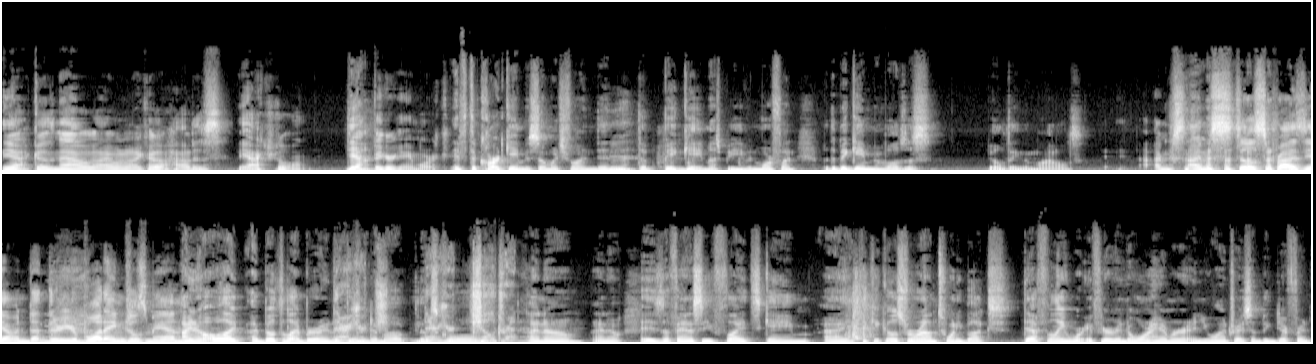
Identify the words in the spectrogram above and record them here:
Yeah, because now I was like, oh, how does the actual Yeah. bigger game work? If the card game is so much fun, then the big game must be even more fun. But the big game involves us building the models. I'm I'm still surprised you haven't done. They're your blood angels, man. I know. Well, I, I built the librarian. I They're your painted him up. Looks they're your cool. children. I know. I know. Is a fantasy flights game. I think it goes for around twenty bucks. Definitely, if you're into Warhammer and you want to try something different,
